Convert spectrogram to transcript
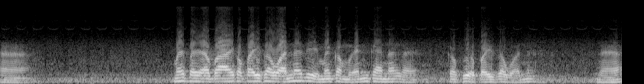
อ่า ไม่ไปอบายก็ไปสวรรค์นะดิมันก็เหมือนกันนั่นแหละ ก็เพื่อไปสวรรค์นะนะ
